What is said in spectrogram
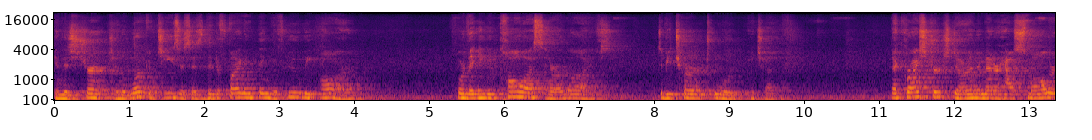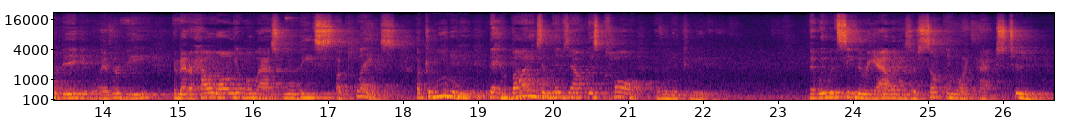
in this church and the work of Jesus as the defining thing of who we are, Lord, that you would call us in our lives to be turned toward each other. That Christ Church done, no matter how small or big it will ever be, no matter how long it will last, will be a place, a community that embodies and lives out this call of a new community. That we would see the realities of something like Acts 2,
